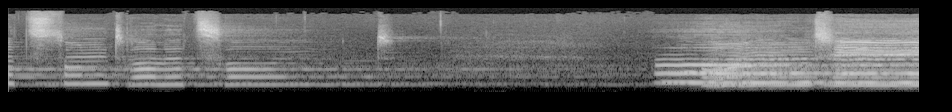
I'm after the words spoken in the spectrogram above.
jetzt und alle Zeit. Und in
